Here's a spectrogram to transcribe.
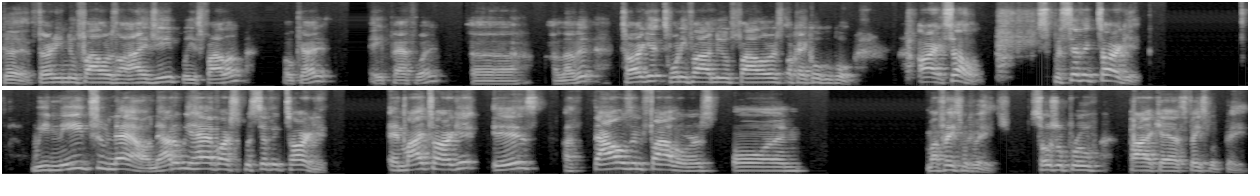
Good. 30 new followers on IG. Please follow. Okay. A pathway. Uh, I love it. Target 25 new followers. Okay, cool, cool, cool. All right. So specific target we need to now, now that we have our specific target, and my target is a thousand followers on my Facebook page, Social Proof Podcast Facebook page.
